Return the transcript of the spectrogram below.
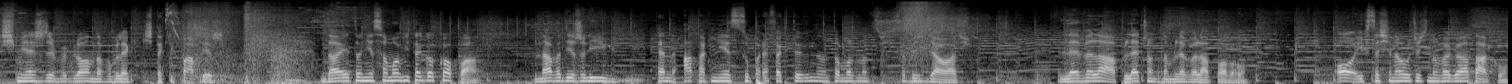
Śmiesznie wygląda, w ogóle jak jakiś taki papież. Daje to niesamowitego kopa. Nawet jeżeli ten atak nie jest super efektywny, no to można coś sobie zdziałać. Level up, leczonk nam level upował. O, i chce się nauczyć nowego ataku.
